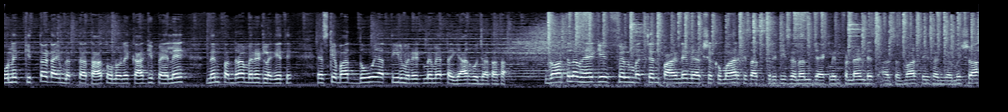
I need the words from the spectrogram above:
उन्हें कितना टाइम लगता था तो उन्होंने कहा कि पहले दिन पंद्रह मिनट लगे थे, इसके बाद दो या तीन मिनट में मैं तैयार हो जाता था। गौरतलब है कि फ़िल्म बच्चन पांडे में अक्षय कुमार के साथ कृति सनन, जैकलिन फर्नांडिस अरसदवार सिंह संजय मिश्रा,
